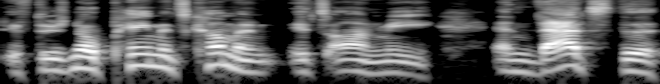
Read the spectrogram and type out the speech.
if there's no payments coming it's on me. And that's the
